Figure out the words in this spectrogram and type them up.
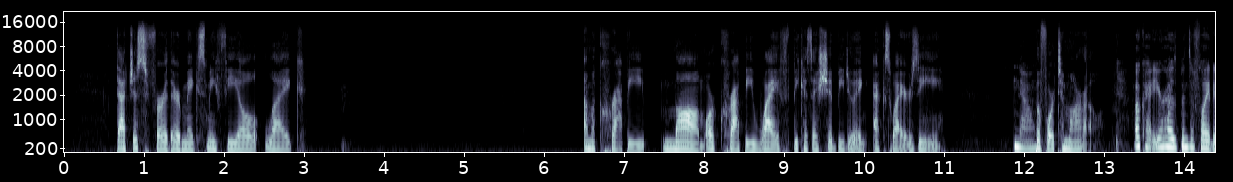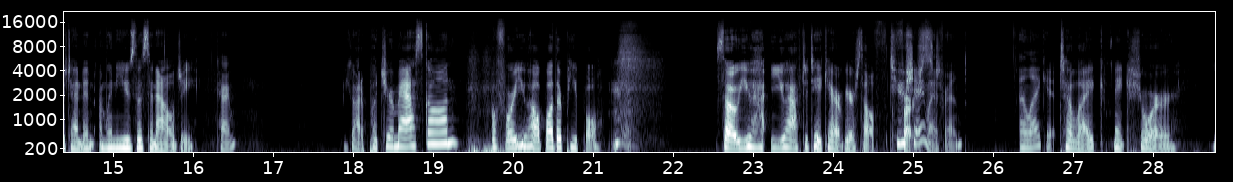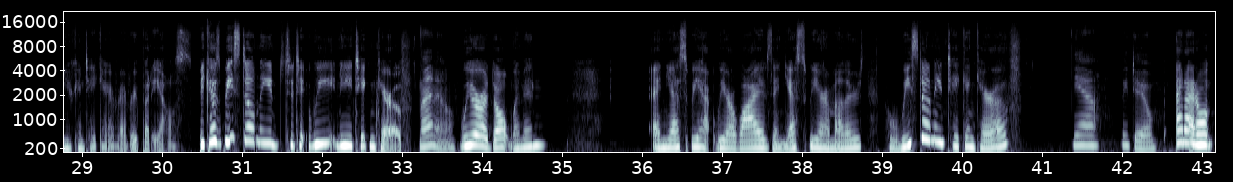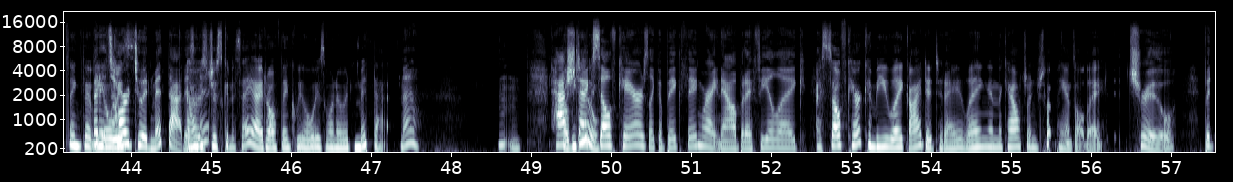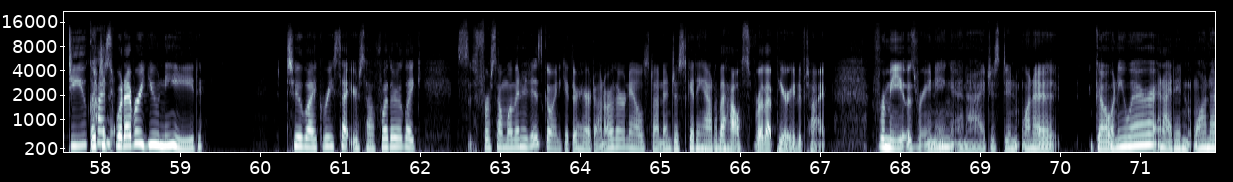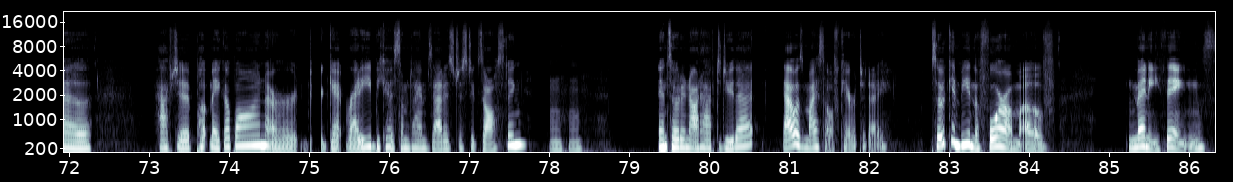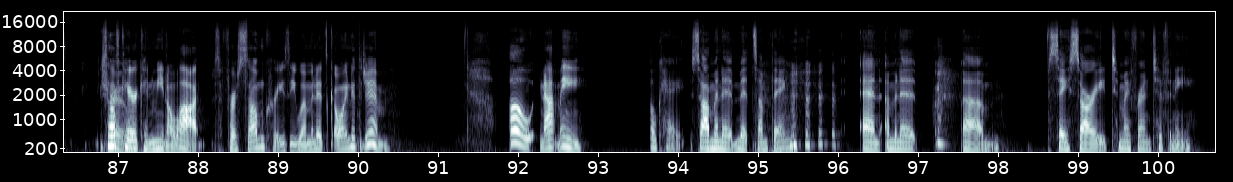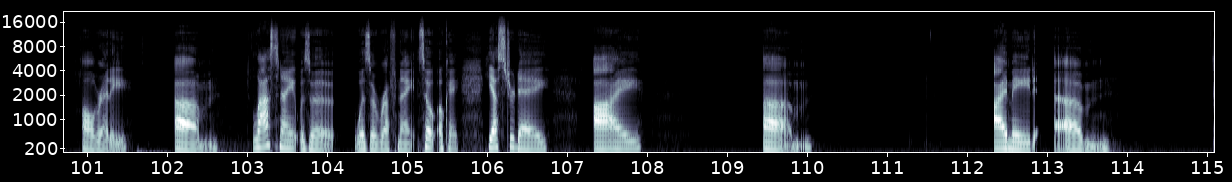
that just further makes me feel like I'm a crappy mom or crappy wife because I should be doing X, Y, or Z No. before tomorrow. Okay, your husband's a flight attendant. I'm going to use this analogy. Okay. You got to put your mask on before you help other people. So you ha- you have to take care of yourself Touche, first my friend. I like it. to like make sure you can take care of everybody else because we still need to ta- we need taken care of. I know. We are adult women. And yes, we ha- we are wives and yes, we are mothers, but we still need taken care of. Yeah, we do. And I don't think that But it's always, hard to admit that, isn't I was it? just going to say I don't think we always want to admit that. no. Mm-mm. Hashtag self care is like a big thing right now, but I feel like Self care can be like I did today, laying in the couch on your sweatpants all day. true. But do you But kind just whatever you need to like reset yourself, whether like for some women it is going to get their hair done or their nails done and just getting out of the mm-hmm. house for that period of time. For me, it was raining and I just didn't want to go anywhere and I didn't want to have to put makeup on or get ready because sometimes that is just exhausting. mm-hmm. And so to not have to do that, that was my self care today. So it can be in the form of many things. Self care can mean a lot. For some crazy women, it's going to the gym. Oh, Not me. okay. So I'm gonna admit something, and I'm gonna um, say sorry to my friend Tiffany already. Um, last night was a was a rough night. So okay, yesterday I um I made um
